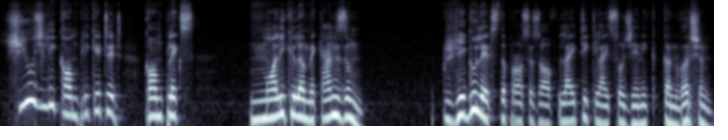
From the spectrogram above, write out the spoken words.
hugely complicated complex molecular mechanism regulates the process of lytic lysogenic conversion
